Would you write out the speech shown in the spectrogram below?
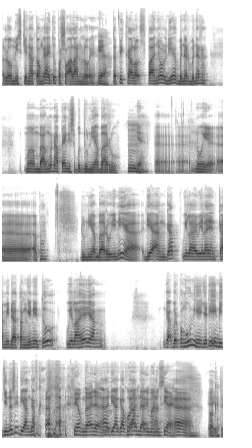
lo miskin atau enggak itu persoalan lo ya. Iya. Tapi kalau Spanyol dia benar-benar membangun apa yang disebut dunia baru Hmm. ya nu- eh, apa dunia baru ini ya dia anggap wilayah-wilayah yang kami datengin itu wilayah yang nggak berpenghuni jadi indigenous sih dianggap Siap nggak ada. ah, dianggap kurang ada. dari manusia ya. Ah, ah, ya Oke. itu.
